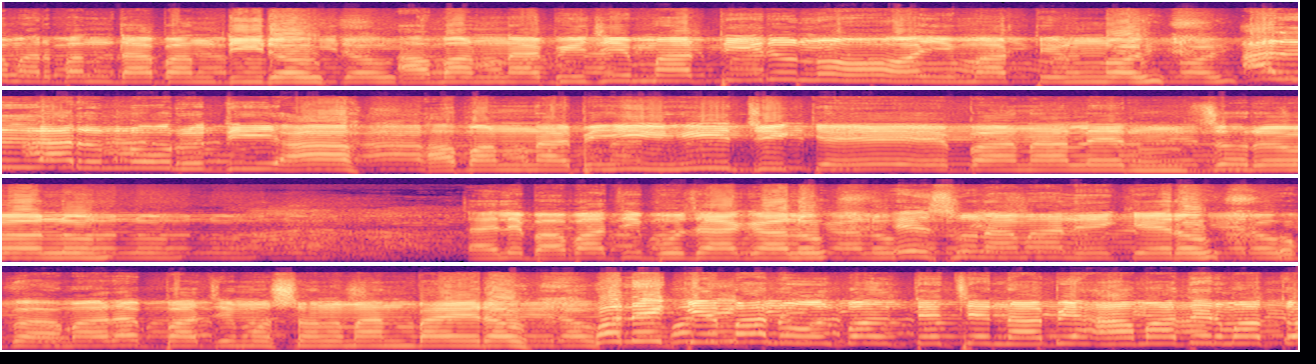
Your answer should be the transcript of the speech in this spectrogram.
আমার বান্দা বান্দির আমার নাবিজি মাটির নয় মাটির নয়। আল্লাহর নূর দিয়া আমার নাবিজিকে বানালেন, জোরে বলুন। তাইলে বাবাজি বোঝা গেল, এ শোনা মানে কেরো ওকে আমার আব্বাজি মুসলমান বাইরাও অনেকে মানুষ বলতেছে, নাবি আমাদের মতো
